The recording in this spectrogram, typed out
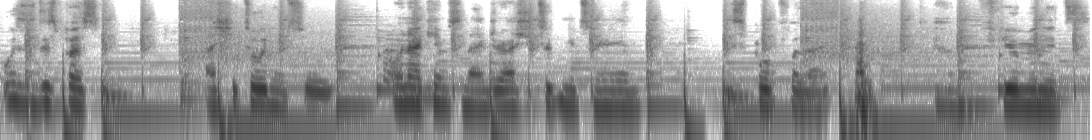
"Who is this person?" And she told him. So when I came to Nigeria, she took me to him. We spoke for like um, few minutes.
